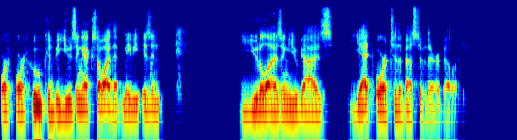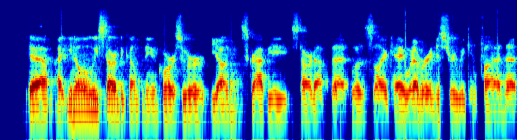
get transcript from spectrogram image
or or who could be using XOI that maybe isn't utilizing you guys yet or to the best of their ability. Yeah, I, you know, when we started the company, of course, we were young, scrappy startup that was like, hey, whatever industry we can find that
